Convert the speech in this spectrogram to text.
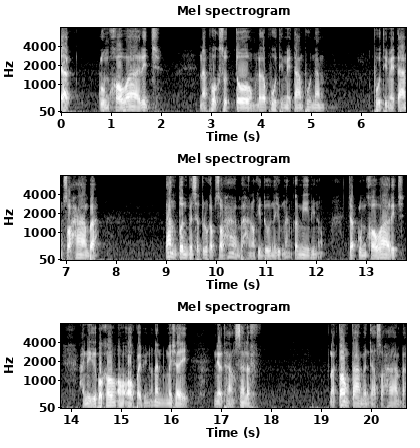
จาก กลุ่มคอวาริจนะพวกสุดโตงแล้วก็ผู้ที่ไม่ตามผู้นำผู้ที่ไม่ตามสฮาบะตั้งตนเป็นศัตรูกับซอฮาบะลองคิดดูในยุคนั้นก็มีพี่น้องจากกลุ่มคอวาริชอันนี้คือพวกเขาเอาออกไปพี่น้องนั่นไม่ใช่แนวทางซาลฟนะต้องตามบรรดาซอฮาบะ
